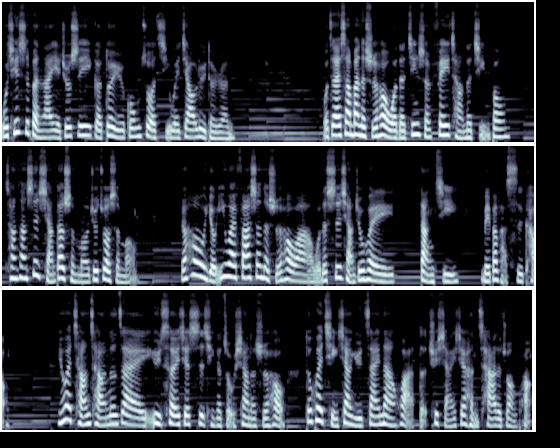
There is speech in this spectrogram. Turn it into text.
我其实本来也就是一个对于工作极为焦虑的人。我在上班的时候，我的精神非常的紧绷。常常是想到什么就做什么，然后有意外发生的时候啊，我的思想就会宕机，没办法思考。因为常常呢，在预测一些事情的走向的时候，都会倾向于灾难化的去想一些很差的状况。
